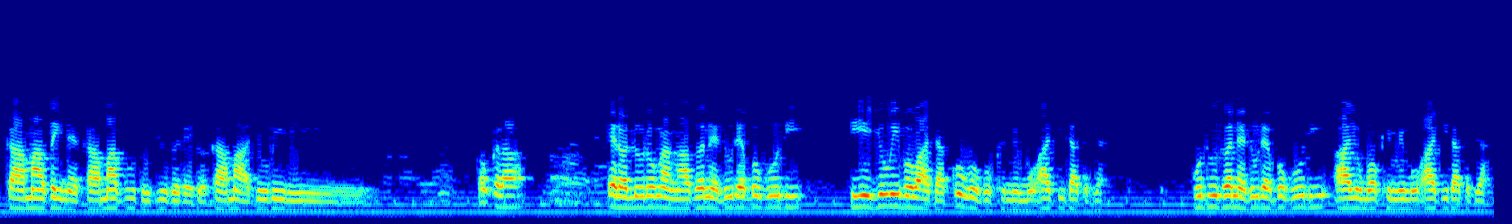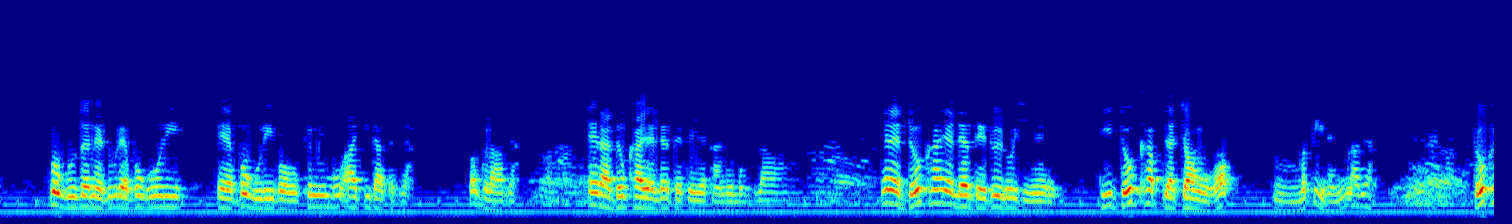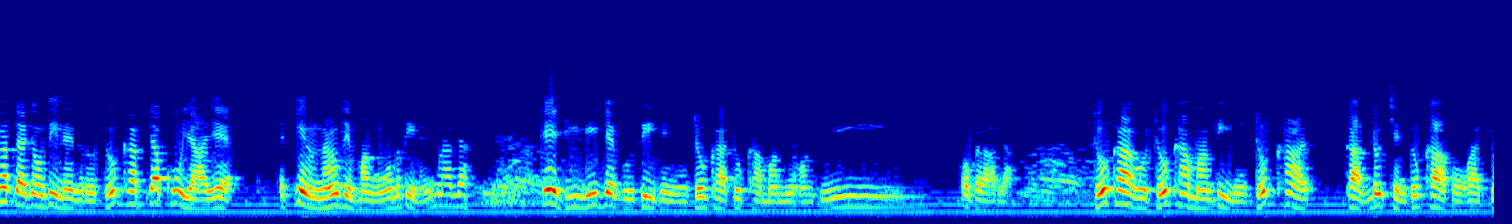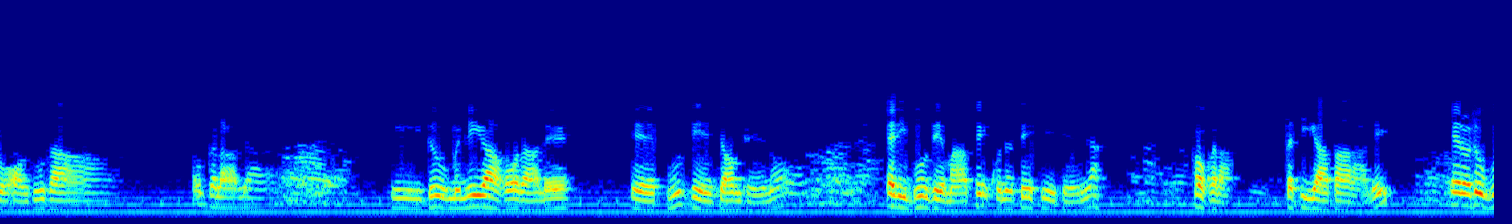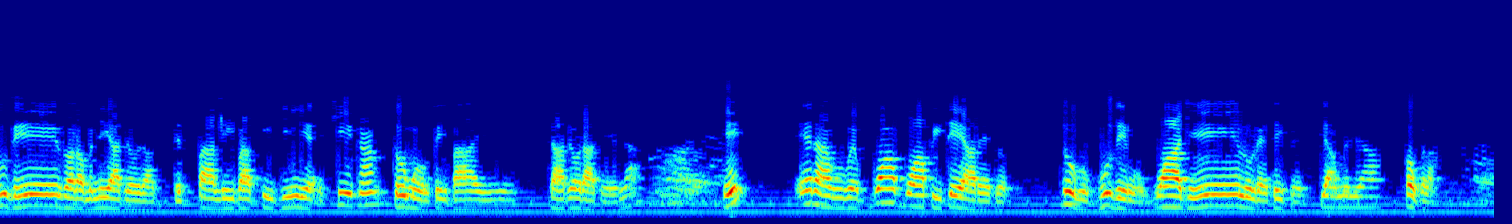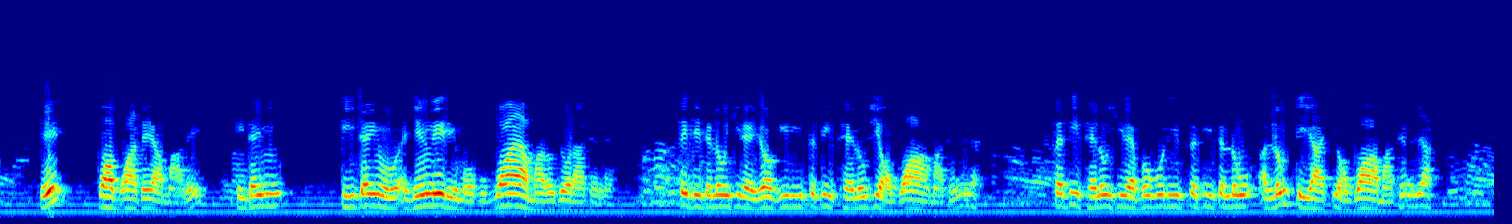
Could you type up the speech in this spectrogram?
ကာမစိတ်နဲ့ကာမကုသိုလ်ပြုခဲ့တဲ့အတွက်ကာမအကျိုးပေးတယ်ဟုတ်ကလားအဲ့တော့လူတို့ကငါဆွဲနဲ့လူတဲ့ပုဂ္ဂိုလ်ဒီဒီအကျိုးပေးဘဝကြကိုယ့်ကိုယ်ကိုခင်မင်မှုအာကြည့်တတ်တယ်ဗျာကိုသူဆွဲနဲ့လူတဲ့ပုဂ္ဂိုလ်ဒီအာယုံပေါ်ခင်မင်မှုအာကြည့်တတ်တယ်ဗျာပုဂ္ဂိုလ်ဆွဲနဲ့လူတဲ့ပုဂ္ဂိုလ်ဒီအဲပုဂ္ဂိုလ်ဒီပေါ်ခင်မင်မှုအာကြည့်တတ်တယ်ဗျာဟုတ်ကလားဗျာ အဲ့ဒါဒုက္ခရဲ့လက်တွေတရားခံနေမဟုတ်လားအဲ့ဒါဒုက္ခရဲ့လက်တွေတွေ့လို့ရှိရင်ဒီဒုက္ခပြကြောင်းကိုမသိနိုင်ဘူးလားဗျာဒုက္ခပြကြောင်းသိနိုင်တယ်လို့ဒုက္ခပြဖို့ရာရဲ့အကျင့်လမ်းစဉ်မှန်ကိုမသိနိုင်ဘူးလားဗျာကဲဒီလေးချက်ကိုသိရင်ဒုက္ခဒုက္ခမှမြင်အောင်ကြည့်ဟုတ်ကလားဗျာဒုက္ခကိုဒုက္ခမှန်သိရင်ဒုက္ခကလွတ်ခြင်းဒုက္ခဘောကကြောအောင်ကြိုးစားဟုတ်ကလားဗျာဒီတို့မနေ့ကဟောတာလဲ အဲဘူးတင်ကြောင်းတယ်နော်အဲ့ဒီဘူးတင်မှာအသိခုနှစ်သိရှိတယ်လားဟုတ်ကလားတတိယသားတာလေအဲ့တော့တို့ဘုသေဆိုတော့မနေ့ကပြောတာသစ္စာလေးပါးသိခြင်းရဲ့အခြေခံသုံးပုံသိပိုင်းဒါပြောတာတယ်လားဟင်အဲ့ဒါကိုပဲပွားပွားပြီးတဲ့ရတဲ့အတွက်သူ့ကိုဘုသေကိုပွားခြင်းလို့လည်းသိတယ်ကြားမလားဟုတ်ကလားဟင်ပွားပွားတဲ့ရမှာလေဒီတိုင်းဒီတိုင်းကိုအရင်လေးတွေမဟုတ်ဘူးပွားရမှာလို့ပြောတာတယ်လေ စိတ်ဒီတစ်လုံးရှိတဲ့ယောဂီဒီတတိ10လုံးဖြစ်အောင်ပွားရမှာတယ်လေသတိဆယ်လုံးရှိတဲ့ပုဂ္ဂိုလ်ဒီသတိတစ်လုံးအလုံးတရားရှိအောင်ပွားရမှာသင်ဗျာ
